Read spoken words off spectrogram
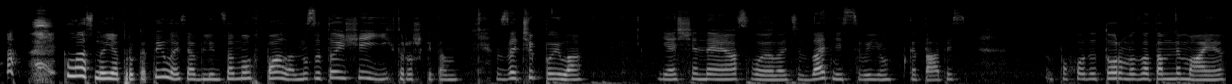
Класно, я прокатилася, блін, сама впала. Ну зато ще й їх трошки там зачепила. Я ще не освоїла цю здатність свою кататись. Походу, тормоза там немає.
